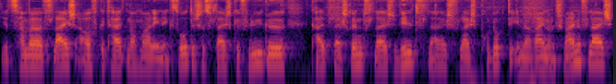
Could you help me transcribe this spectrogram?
Jetzt haben wir Fleisch aufgeteilt nochmal in exotisches Fleisch, Geflügel, Kalbfleisch, Rindfleisch, Wildfleisch, Fleischprodukte, Innereien und Schweinefleisch.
